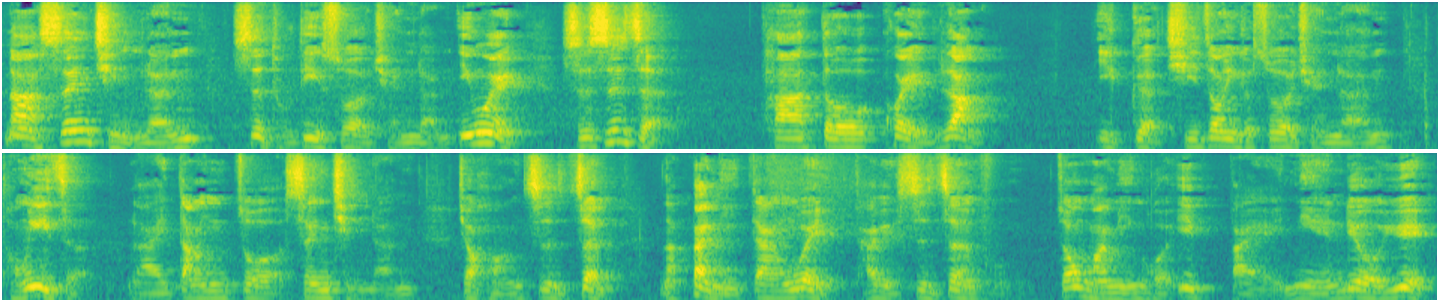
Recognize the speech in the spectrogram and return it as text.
那申请人是土地所有权人，因为实施者他都会让一个其中一个所有权人同意者来当做申请人，叫黄志正。那办理单位台北市政府，中华民国一百年六月，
